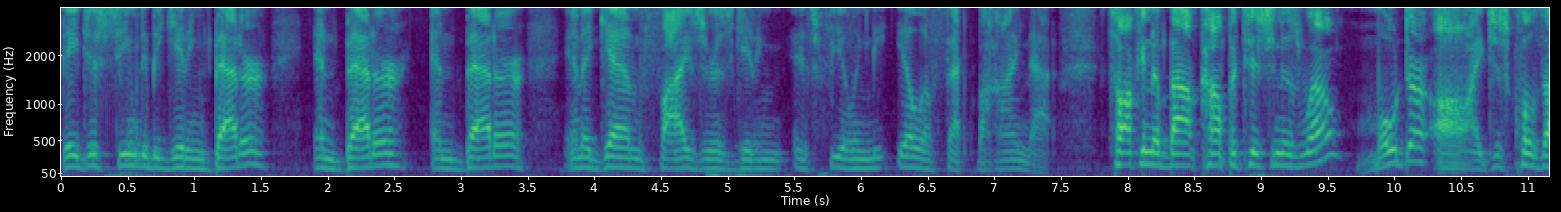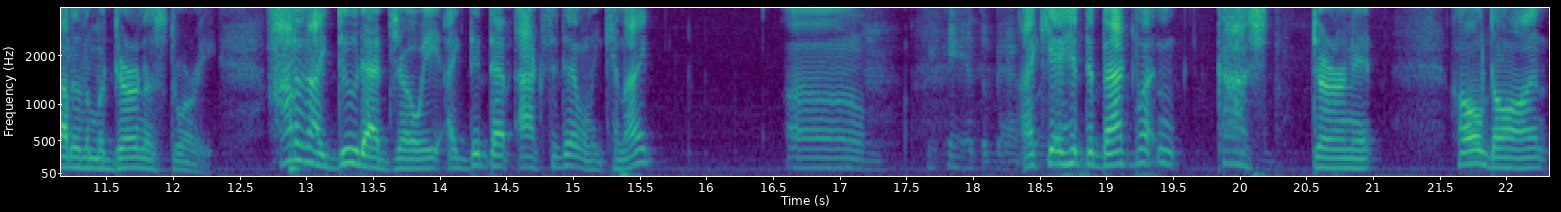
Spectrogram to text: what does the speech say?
they just seem to be getting better and better and better. And again, Pfizer is getting is feeling the ill effect behind that. Talking about competition as well, Moderna. Oh, I just closed out of the Moderna story. How did I do that, Joey? I did that accidentally. Can I? Uh, can't I can't hit the back button. Gosh darn it! Hold on.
